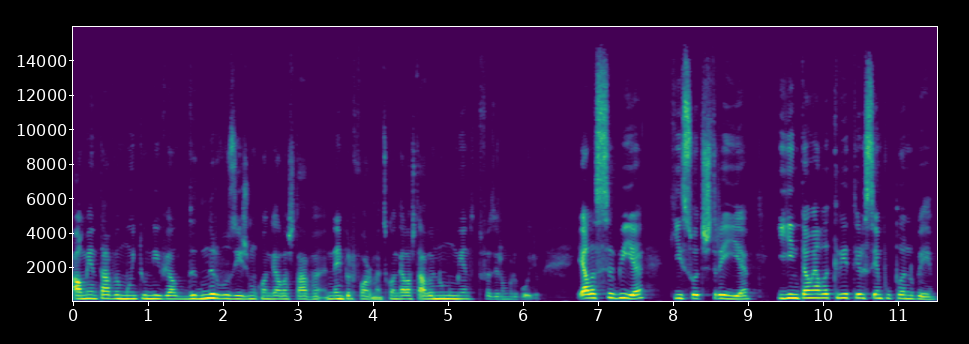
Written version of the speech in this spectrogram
aumentava muito o nível de nervosismo quando ela estava em performance, quando ela estava no momento de fazer um mergulho. Ela sabia que isso a distraía e então ela queria ter sempre o plano B.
